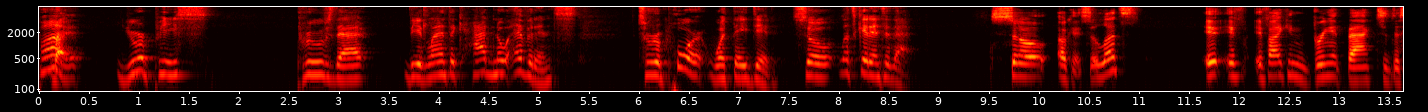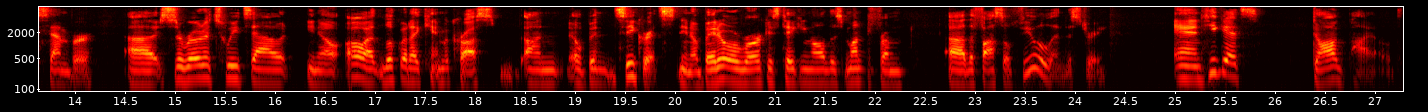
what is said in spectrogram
But Right. your piece proves that the Atlantic had no evidence to report what they did. So let's get into that. So okay, so let's if if I can bring it back to December. Uh, Sirota tweets out, you know, oh, look what I came across on Open Secrets. You know, Beto O'Rourke is taking all this money from uh, the fossil fuel industry, and he gets dogpiled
